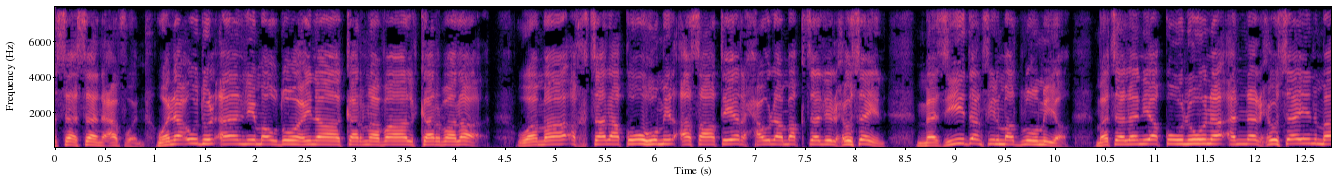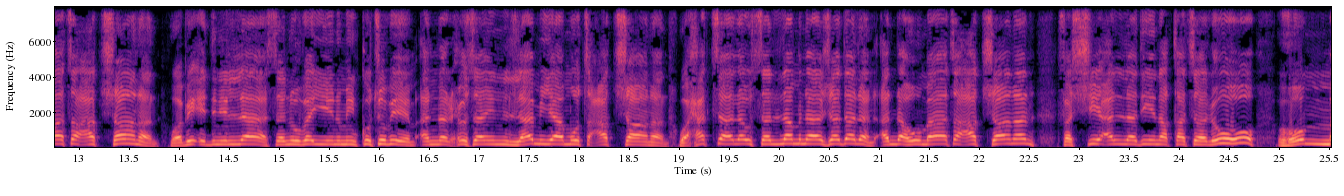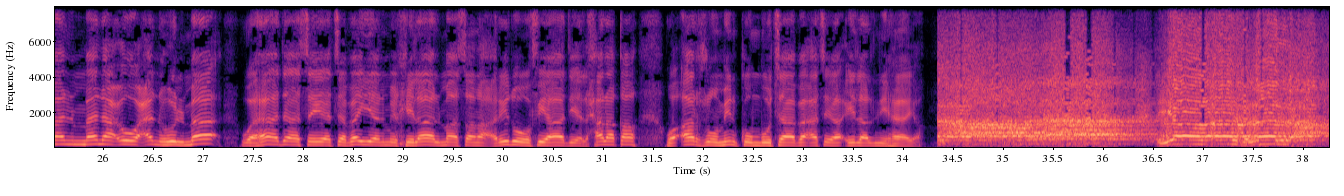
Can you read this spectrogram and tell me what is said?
ساسان عفوا. ونعود الآن لموضوعنا كرنفال كربلاء. وما اختلقوه من أساطير حول مقتل الحسين. مزيدا في المظلومية. مثلا يقولون أن الحسين مات عطشانا. وبإذن الله سنبين من كتبهم أن الحسين لم يمت عطشانا وحتى لو سلمنا جدلا أنه مات عطشانا فالشيعة الذين قتلوه هم من منعوا عنه الماء وهذا سيتبين من خلال ما سنعرضه في هذه الحلقة وأرجو منكم متابعتها إلى النهاية. يا أهل قتل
